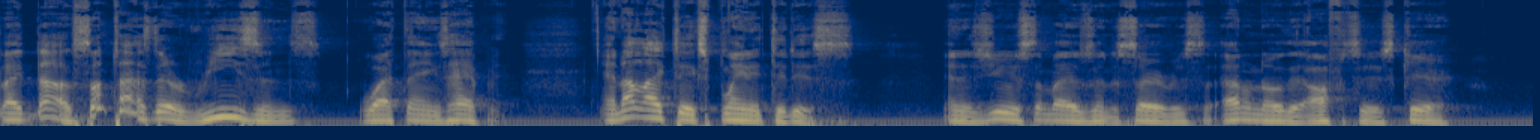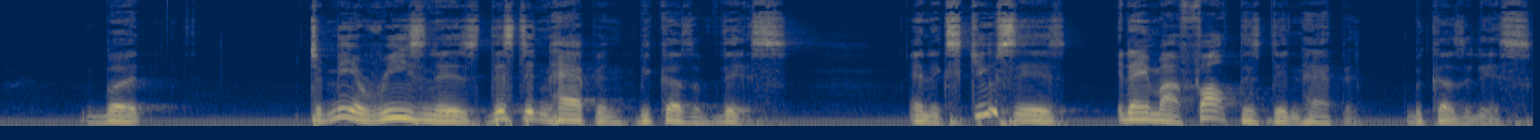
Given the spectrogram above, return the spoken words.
Like, dog, sometimes there are reasons why things happen. And I like to explain it to this. And as you, as somebody who's in the service, I don't know that officers care. But to me, a reason is this didn't happen because of this. An excuse is it ain't my fault this didn't happen because of this.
